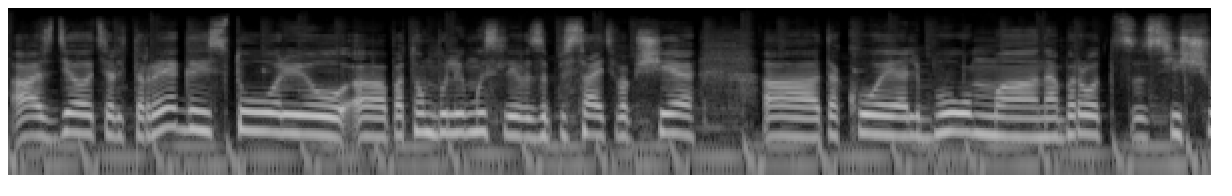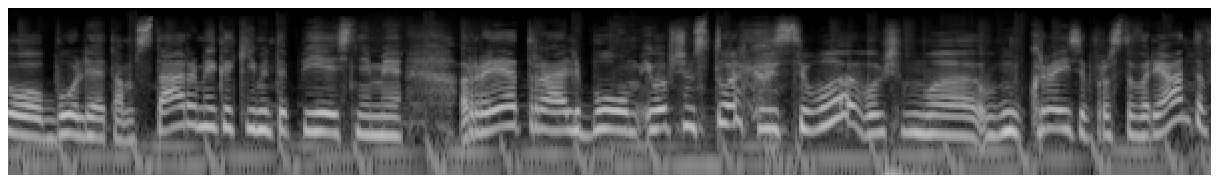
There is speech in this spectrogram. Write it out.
а, сделать альтер историю, а, потом были мысли записать вообще а, такой альбом, а, наоборот, с с еще более там старыми какими-то песнями, ретро-альбом. И, в общем, столько столько всего, в общем, э, ну, crazy просто вариантов.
